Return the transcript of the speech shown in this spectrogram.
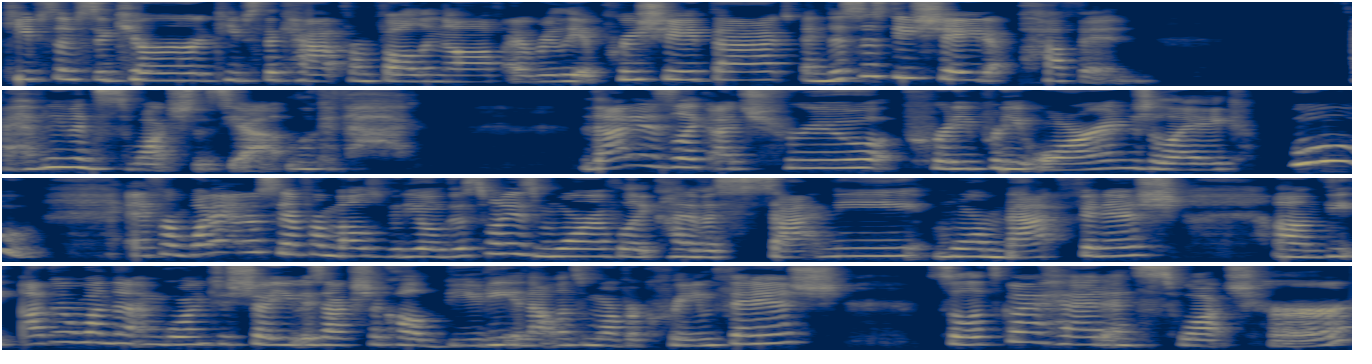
keeps them secure, keeps the cap from falling off. I really appreciate that. And this is the shade Puffin. I haven't even swatched this yet. Look at that. That is like a true pretty, pretty orange. Like, woo! And from what I understand from Mel's video, this one is more of like kind of a satiny, more matte finish. Um, the other one that I'm going to show you is actually called Beauty, and that one's more of a cream finish. So let's go ahead and swatch her.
